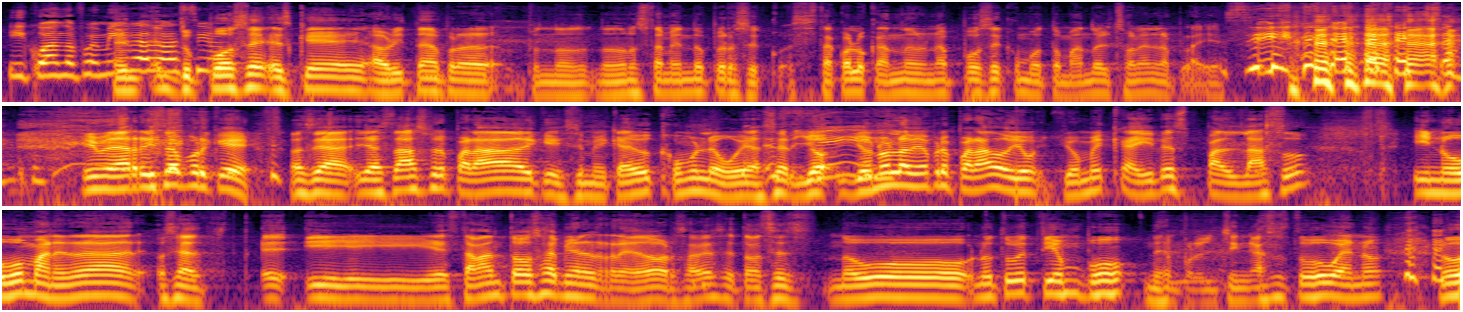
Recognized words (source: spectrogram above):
Y cuando fue mi graduación... En tu pose, es que ahorita pues, no, nos están viendo, pero se, está colocando en una pose como tomando el sol en la playa. Sí, y me da risa porque, o sea, ya estabas preparada de que si me caigo, ¿cómo le voy a hacer? Yo, yo no lo había preparado, yo, yo me caí de espaldazo y no hubo manera, o sea, eh, y estaban todos a mi alrededor, ¿sabes? Entonces no hubo, no tuve tiempo, por el chingazo estuvo bueno, no,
